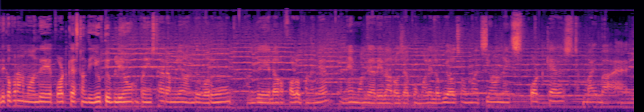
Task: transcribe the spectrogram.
இதுக்கப்புறம் நம்ம வந்து பாட்காஸ்ட் வந்து யூடியூப்லேயும் அப்புறம் இன்ஸ்டாகிராம்லேயும் வந்து வருவோம். வந்து எல்லாரும் ஃபாலோ பண்ணுங்கள் நேம் வந்து அதே தான் ரோஜா பூமாலை love you also much you next podcast bye bye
